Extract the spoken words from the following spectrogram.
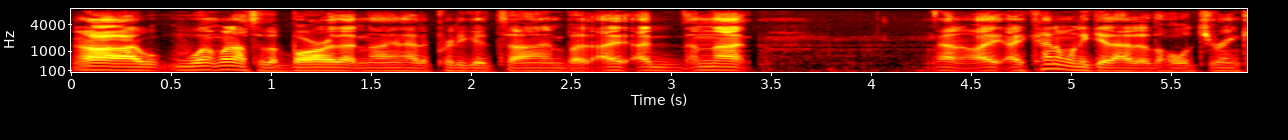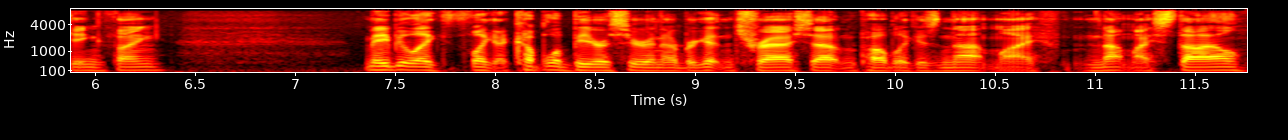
You know, I went, went out to the bar that night, had a pretty good time, but I, I I'm not. I don't know. I, I kind of want to get out of the whole drinking thing maybe like like a couple of beers here and there, but getting trashed out in public is not my not my style.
